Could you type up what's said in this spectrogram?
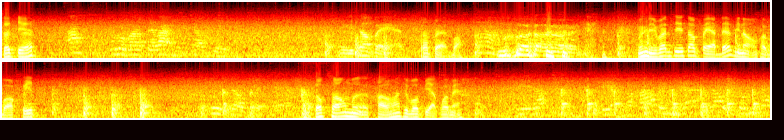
สเจ็ดอ้าวกูรู้ว่าแต่ว่านี่ชอบเลย หรือเจ้าแปดเจ้าแปดบอก มื้อนี้วันที่เจ้าแปดเด้อพี่น้องข่อยบอกปิดคือเจ้าเป็นแผลตกสองมื้อเขาห้าสิบ่เปียกว่าแม่ดีละเปียกกับข้าวเป็นแผลเจ้าคนเจ้า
